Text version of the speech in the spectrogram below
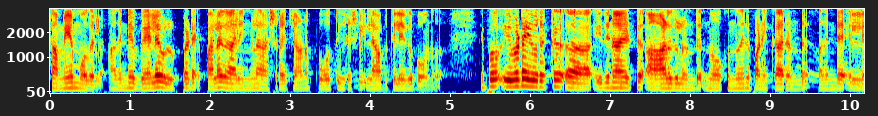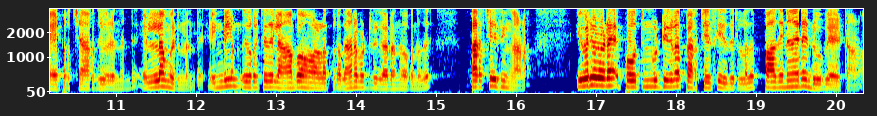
സമയം മുതൽ അതിന്റെ വില ഉൾപ്പെടെ പല കാര്യങ്ങളെ ആശ്രയിച്ചാണ് പോത്ത് കൃഷി ലാഭത്തിലേക്ക് പോകുന്നത്. ഇപ്പോൾ ഇവിടെ ഇവർക്ക് ഇതിനായിട്ട് ആളുകളുണ്ട് നോക്കുന്നതിന് പണിക്കാരുണ്ട് അതിന്റെ ലേബർ ചാർജ് വരുന്നുണ്ട് എല്ലാം വരുന്നുണ്ട്. എങ്കിലും ഇവർക്കിത് ലാഭമുള്ള പ്രധാനപ്പെട്ട ഒരു കാര്യം എന്ന് പറയുന്നത് പർച്ചേസിംഗ് ആണ്. ഇവരിവിടെ പോത്തിൻകുട്ടികളെ പർച്ചേസ് ചെയ്തിട്ടുള്ളത് പതിനായിരം രൂപയായിട്ടാണ്.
